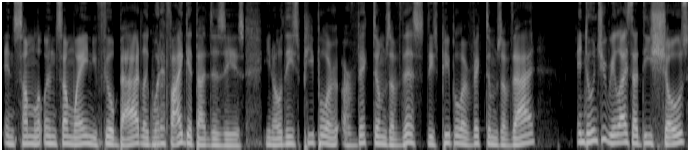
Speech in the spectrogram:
in some in some way and you feel bad like what if I get that disease? You know these people are are victims of this. These people are victims of that and don't you realize that these shows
